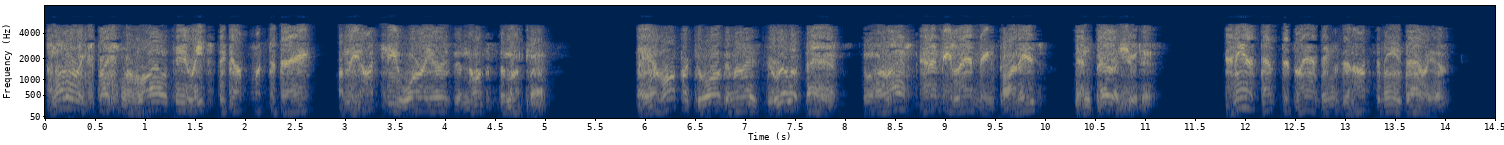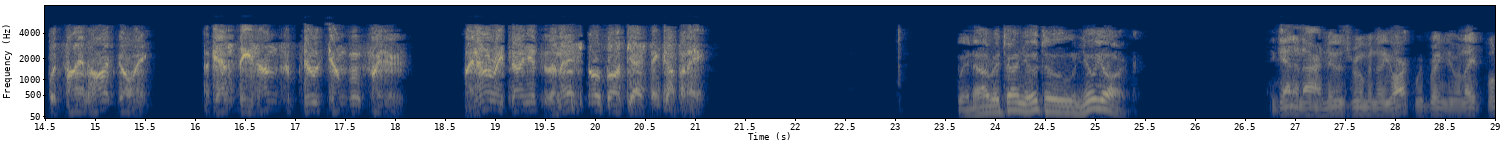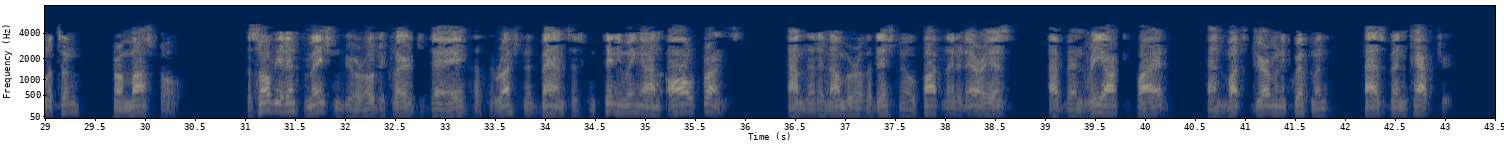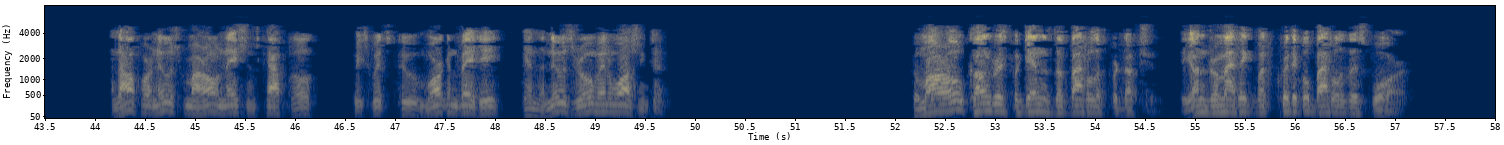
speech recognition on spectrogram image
Another expression of loyalty reached the government today from the Aceh warriors in North Sumatra. They have offered to organize guerrilla bands to harass enemy landing parties and parachutists. Any attempted landings in hostile areas would find hard going against these unsubdued jungle fighters. I now return you to the National Broadcasting Company. We now return you to New York. Again in our newsroom in New York, we bring you a late bulletin from Moscow. The Soviet Information Bureau declared today that the Russian advance is continuing on all fronts and that a number of additional populated areas have been reoccupied and much German equipment has been captured. And now for news from our own nation's capital, we switch to Morgan Beatty in the newsroom in Washington. Tomorrow, Congress begins the battle of production, the undramatic but critical battle of this war.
